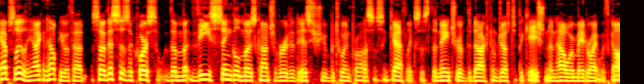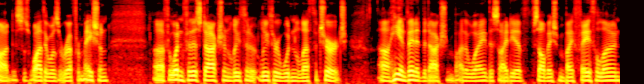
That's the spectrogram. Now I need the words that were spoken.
Absolutely, I can help you with that. So this is, of course, the the single most controverted issue between Protestants and Catholics is the nature of the doctrine of justification and how we're made right with God. This is why there was a Reformation. Uh, if it wasn't for this doctrine, Luther Luther wouldn't have left the church. Uh, he invented the doctrine, by the way, this idea of salvation by faith alone.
